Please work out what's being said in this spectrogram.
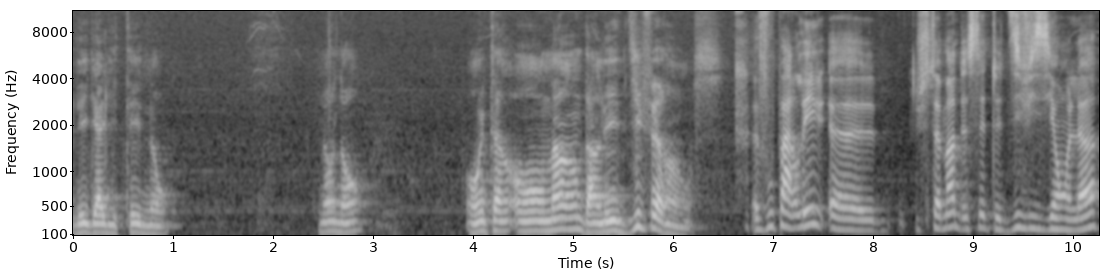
L'égalité, non. Non, non. On, est on entre dans les différences. Vous parlez euh, justement de cette division-là.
